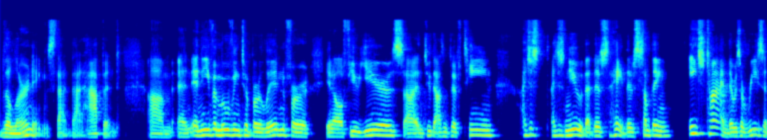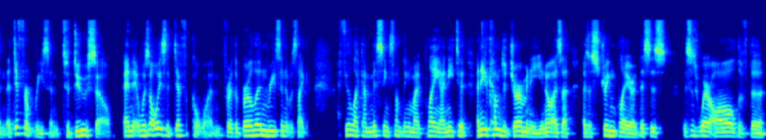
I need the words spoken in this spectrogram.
the learnings that that happened um, and and even moving to Berlin for you know a few years uh, in 2015 I just I just knew that there's hey there's something each time there was a reason a different reason to do so and it was always a difficult one for the Berlin reason it was like I feel like I'm missing something in my playing I need to I need to come to Germany you know as a as a string player this is this is where all of the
